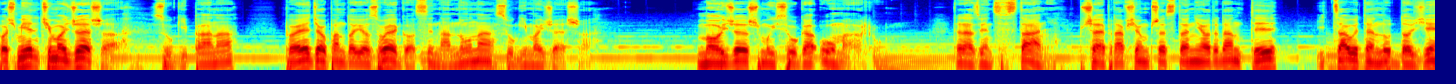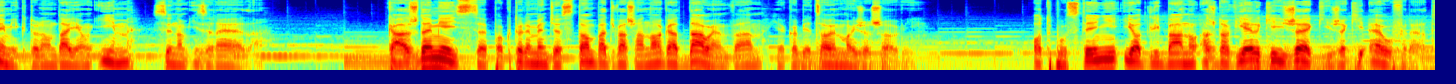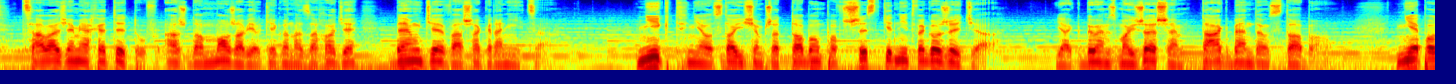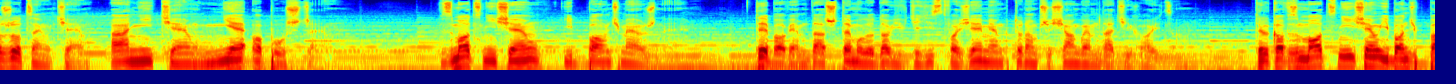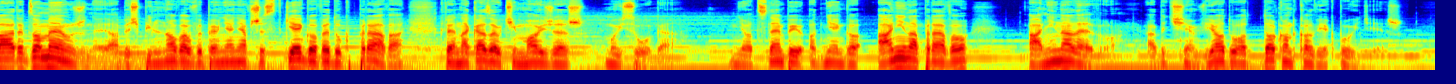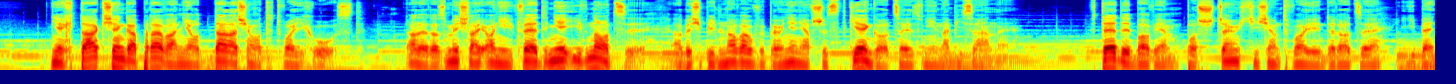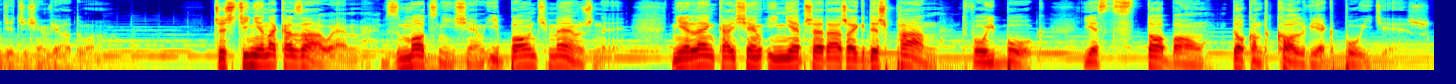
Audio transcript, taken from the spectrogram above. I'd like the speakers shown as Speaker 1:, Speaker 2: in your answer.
Speaker 1: Po śmierci Mojżesza, sługi Pana, powiedział Pan do Jozłego, syna Nuna, sługi Mojżesza. Mojżesz, mój sługa, umarł. Teraz więc wstań, przepraw się przez ten Jordan, ty i cały ten lud do ziemi, którą daję im, synom Izraela. Każde miejsce, po którym będzie stąpać wasza noga, dałem wam, jak obiecałem Mojżeszowi. Od pustyni i od Libanu aż do wielkiej rzeki, rzeki Eufrat, cała ziemia Hetytów, aż do Morza Wielkiego na zachodzie, będzie wasza granica. Nikt nie ostoi się przed tobą po wszystkie dni twego życia. Jak byłem z Mojżeszem, tak będę z tobą. Nie porzucę cię, ani cię nie opuszczę. Wzmocnij się i bądź mężny. Ty bowiem dasz temu ludowi w dziedzictwo ziemię, którą przysiągłem dać ich ojcom. Tylko wzmocnij się i bądź bardzo mężny, abyś pilnował wypełniania wszystkiego według prawa, które nakazał ci Mojżesz, mój sługa. Nie odstępuj od niego ani na prawo, ani na lewo, aby ci się wiodło dokądkolwiek pójdziesz. Niech ta księga prawa nie oddala się od twoich ust, ale rozmyślaj o niej we dnie i w nocy, abyś pilnował wypełnienia wszystkiego, co jest w niej napisane. Wtedy bowiem poszczęści się twojej drodze i będzie ci się wiodło. Czyż ci nie nakazałem? Wzmocnij się i bądź mężny. Nie lękaj się i nie przerażaj, gdyż Pan, twój Bóg, jest z tobą, dokądkolwiek pójdziesz.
